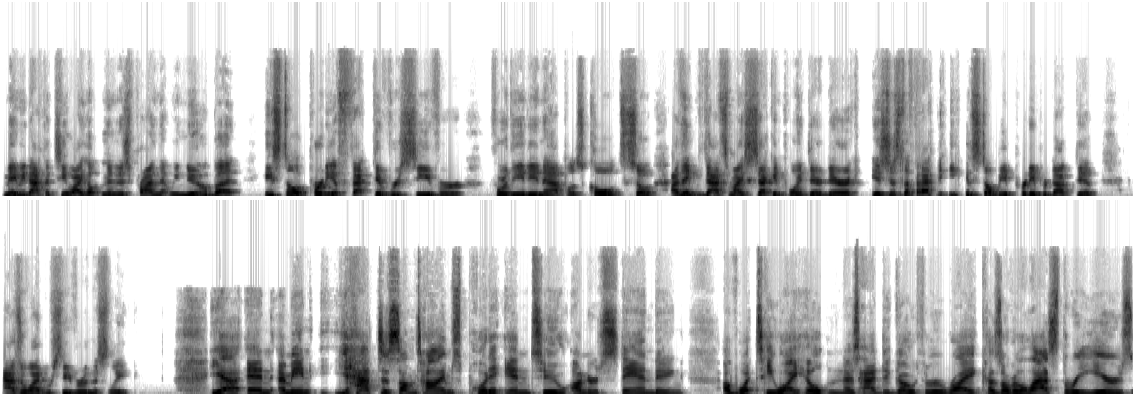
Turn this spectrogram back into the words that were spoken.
maybe not the T.Y. Hilton in his prime that we knew, but he's still a pretty effective receiver for the Indianapolis Colts. So I think that's my second point there, Derek, is just the fact that he can still be pretty productive as a wide receiver in this league. Yeah. And I mean, you have to sometimes put it into understanding of what T.Y. Hilton has had to go through, right? Because over the last three years,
